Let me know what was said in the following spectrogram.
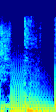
you.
